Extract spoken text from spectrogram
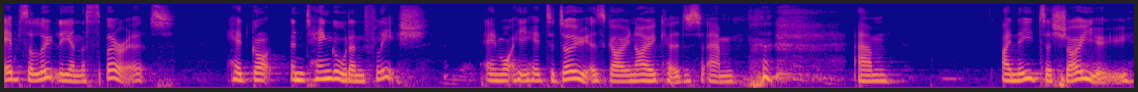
absolutely in the spirit had got entangled in flesh. And what he had to do is go, no, kid, um, um, I need to show you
